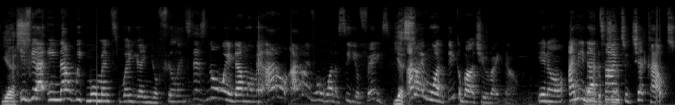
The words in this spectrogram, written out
yes. If you are in that weak moment when you're in your feelings, there's no way in that moment. I don't. I don't even want to see your face. Yes. I don't even want to think about you right now. You know, I need that 100%. time to check out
